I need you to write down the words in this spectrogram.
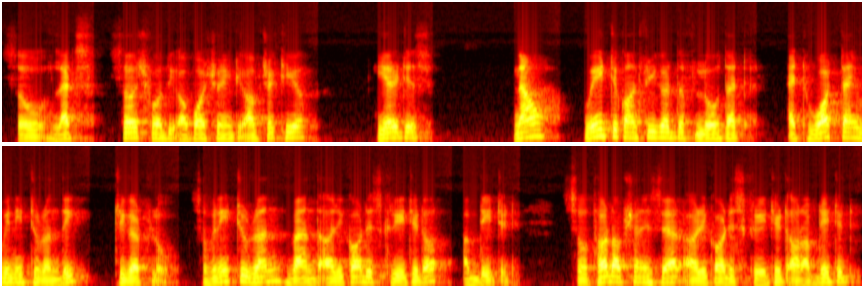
So let's search for the opportunity object here. Here it is. Now we need to configure the flow that at what time we need to run the trigger flow so we need to run when the, a record is created or updated. So third option is there a record is created or updated.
